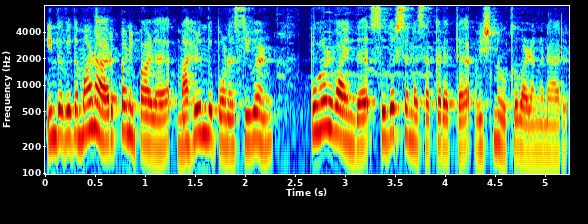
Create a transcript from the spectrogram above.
இந்த விதமான அர்ப்பணிப்பால மகிழ்ந்து போன சிவன் புகழ்வாய்ந்த சுதர்சன சக்கரத்தை விஷ்ணுவுக்கு வழங்கினாரு.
